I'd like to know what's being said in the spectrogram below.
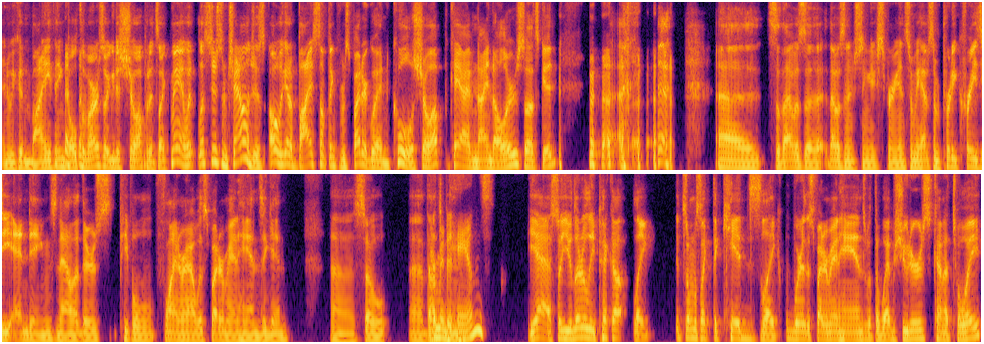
and we couldn't buy anything, both of ours. So we could just show up and it's like, man, let's do some challenges. Oh, we got to buy something from Spider Gwen. Cool. Show up. Okay. I have $9. So that's good. uh, so that was a that was an interesting experience, and we have some pretty crazy endings now that there's people flying around with Spider-Man hands again. Uh, so uh, that's Spider-Man been hands. yeah. So you literally pick up like it's almost like the kids like wear the Spider-Man hands with the web shooters kind of toy.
